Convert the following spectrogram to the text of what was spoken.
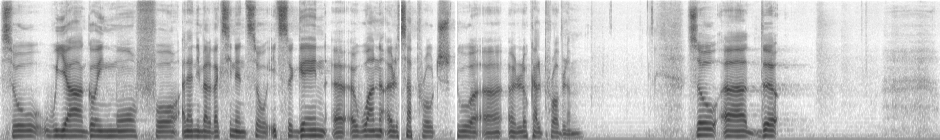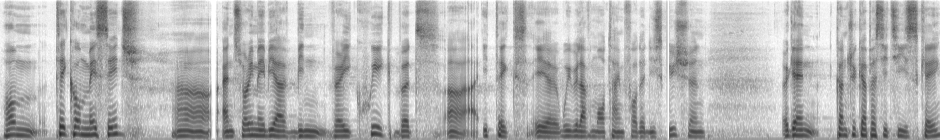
So we are going more for an animal vaccine. And so it's again a, a one health approach to a, a local problem. So uh, the home take-home message, uh, and sorry, maybe I've been very quick, but uh, it takes, uh, we will have more time for the discussion. Again, country capacity is key,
